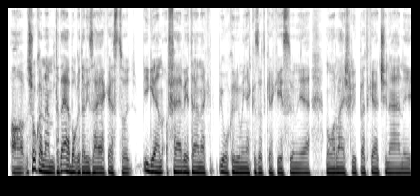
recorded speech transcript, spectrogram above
a, sokan nem, tehát elbagatelizálják ezt, hogy igen, a felvételnek jó körülmények között kell készülnie, normális klipet kell csinálni,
